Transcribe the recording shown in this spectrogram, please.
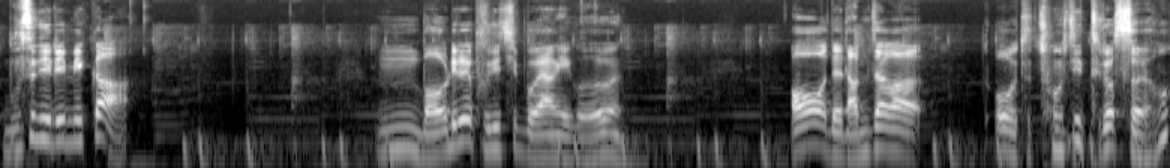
무슨 일입니까? 음, 머리를 부딪힌 모양이군. 어, 내 남자가 어, 저 정신이 들었어요?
